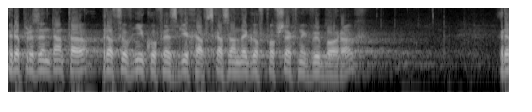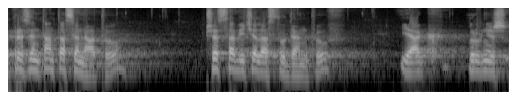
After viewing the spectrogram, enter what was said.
reprezentanta pracowników SGH wskazanego w powszechnych wyborach, reprezentanta Senatu, przedstawiciela studentów, jak również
